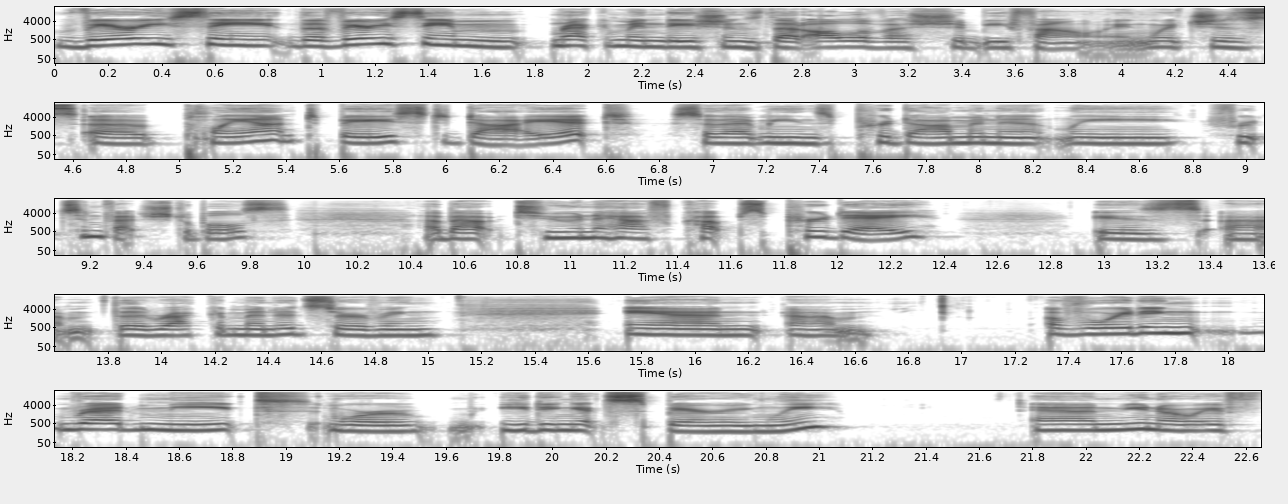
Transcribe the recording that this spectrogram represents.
very same the very same recommendations that all of us should be following, which is a plant-based diet. So that means predominantly fruits and vegetables. About two and a half cups per day is um, the recommended serving, and um, avoiding red meat or eating it sparingly. And you know, if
